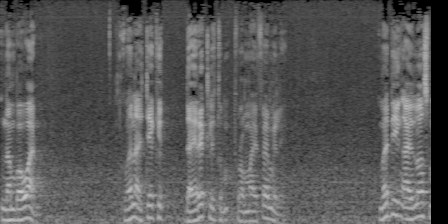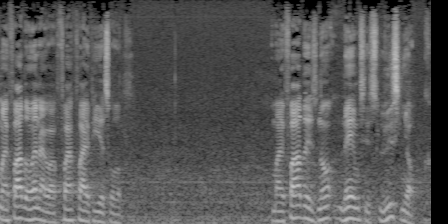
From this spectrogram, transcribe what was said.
Number one, when I take it directly to, from my family, Mading, I lost my father when I was five, five years old. My father is no names is Luis Nyok.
